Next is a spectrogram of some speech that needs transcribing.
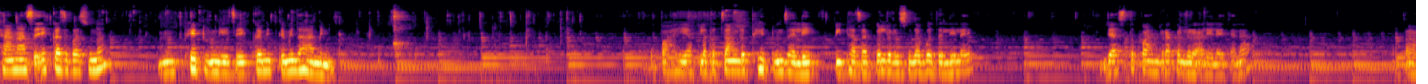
छान असं एकाच बाजूनं फेटून आहे कमीत कमी दहा मिनिट. पहा हे आपलं आता चांगलं फेटून झाले पिठाचा कलर सुद्धा बदललेला आहे. जास्त पांढरा कलर आलेला आहे त्याला. आता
